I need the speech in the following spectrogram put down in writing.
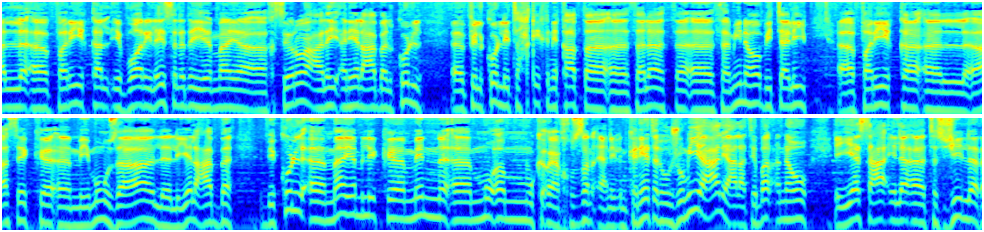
الفريق الإيفواري ليس لديه ما يخسره. عليه أن يلعب الكل في الكل لتحقيق نقاط ثلاث ثمينة. وبالتالي فريق الأسك ميموزا ليلعب بكل ما يملك من يعني خصوصا يعني الإمكانيات الهجومية عالية على اعتبار أنه يسعى إلى تسجيل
